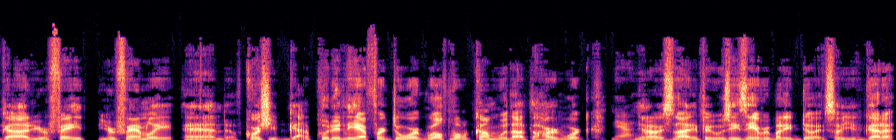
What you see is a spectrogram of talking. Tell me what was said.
God, your faith, your family, and of course, you've got to put in the effort to work. Wealth won't come without the hard work. Yeah. You know, it's not, if it was easy, everybody'd do it. So you've got to,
